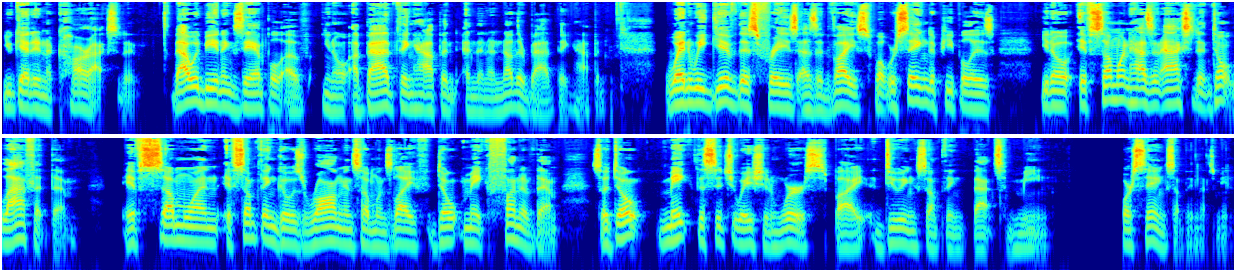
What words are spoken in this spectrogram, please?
you get in a car accident. That would be an example of, you know, a bad thing happened and then another bad thing happened. When we give this phrase as advice, what we're saying to people is, you know, if someone has an accident, don't laugh at them. If someone if something goes wrong in someone's life, don't make fun of them. So don't make the situation worse by doing something that's mean or saying something that's mean.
